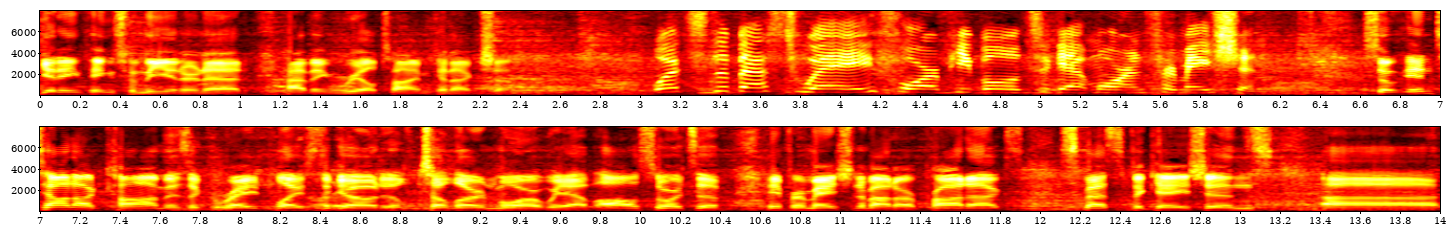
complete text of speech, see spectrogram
getting things from the internet, having real-time connection. What's the best way for people to get more information? So Intel.com is a great place to go to, to, learn more. We have all sorts of information about our products, specifications, uh,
